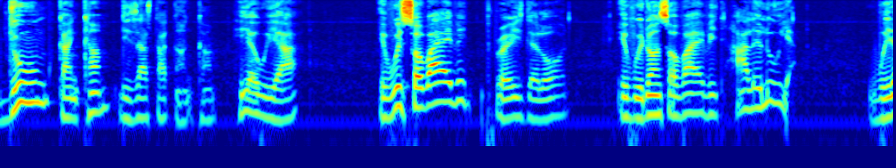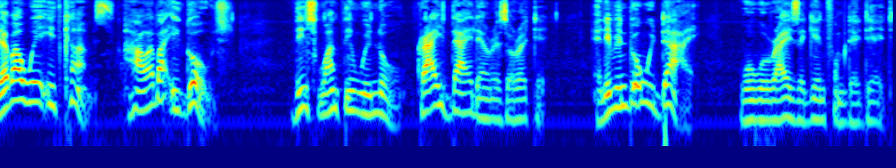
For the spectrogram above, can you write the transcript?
Doom can come, disaster can come. Here we are. If we survive it, praise the Lord. If we don't survive it, hallelujah. Whatever way it comes, however it goes, this one thing we know Christ died and resurrected. And even though we die, we will rise again from the dead.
